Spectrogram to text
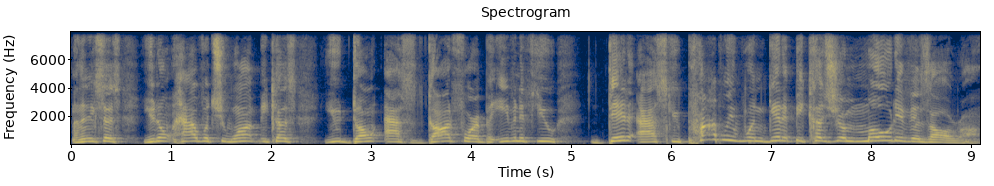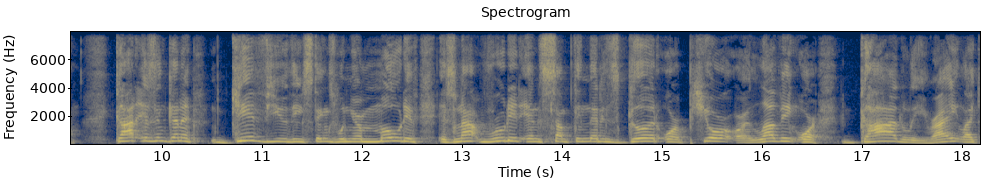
And then he says, You don't have what you want because you don't ask God for it. But even if you did ask, you probably wouldn't get it because your motive is all wrong. God isn't going to give you these things when your motive is not rooted in something that is good or pure or loving or godly, right? Like,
